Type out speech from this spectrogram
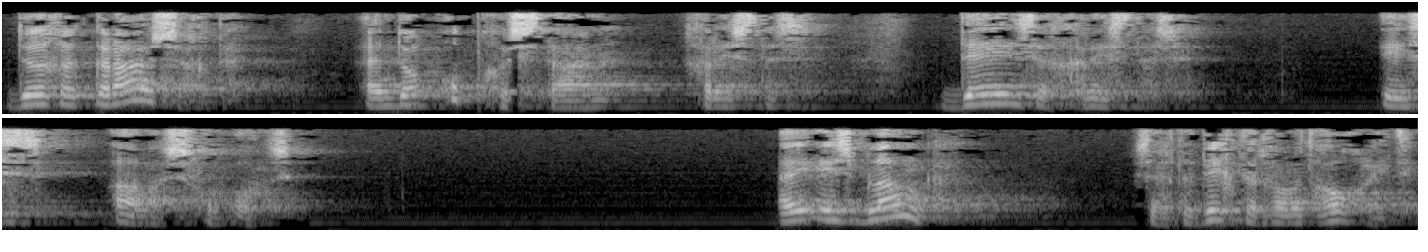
de gekruisigde en de opgestane Christus, deze Christus is alles voor ons. Hij is blank, zegt de dichter van het Hooglied.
